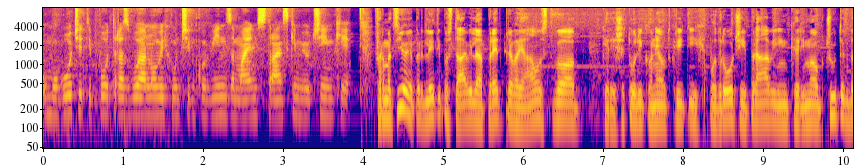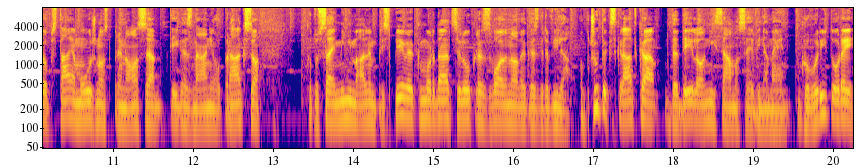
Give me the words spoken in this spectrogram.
omogočiti pot razvoja novih učinkovin za manj stranskimi učinki. Farmacijo je pred leti postavila pred prevajalstvo, ker je še toliko neodkritih področji, pravi in ker ima občutek, da obstaja možnost prenosa tega znanja v prakso kot vsaj minimalen prispevek, morda celo k razvoju novega zdravila. Občutek, skratka, da delo ni samo sebi namen. Govori torej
